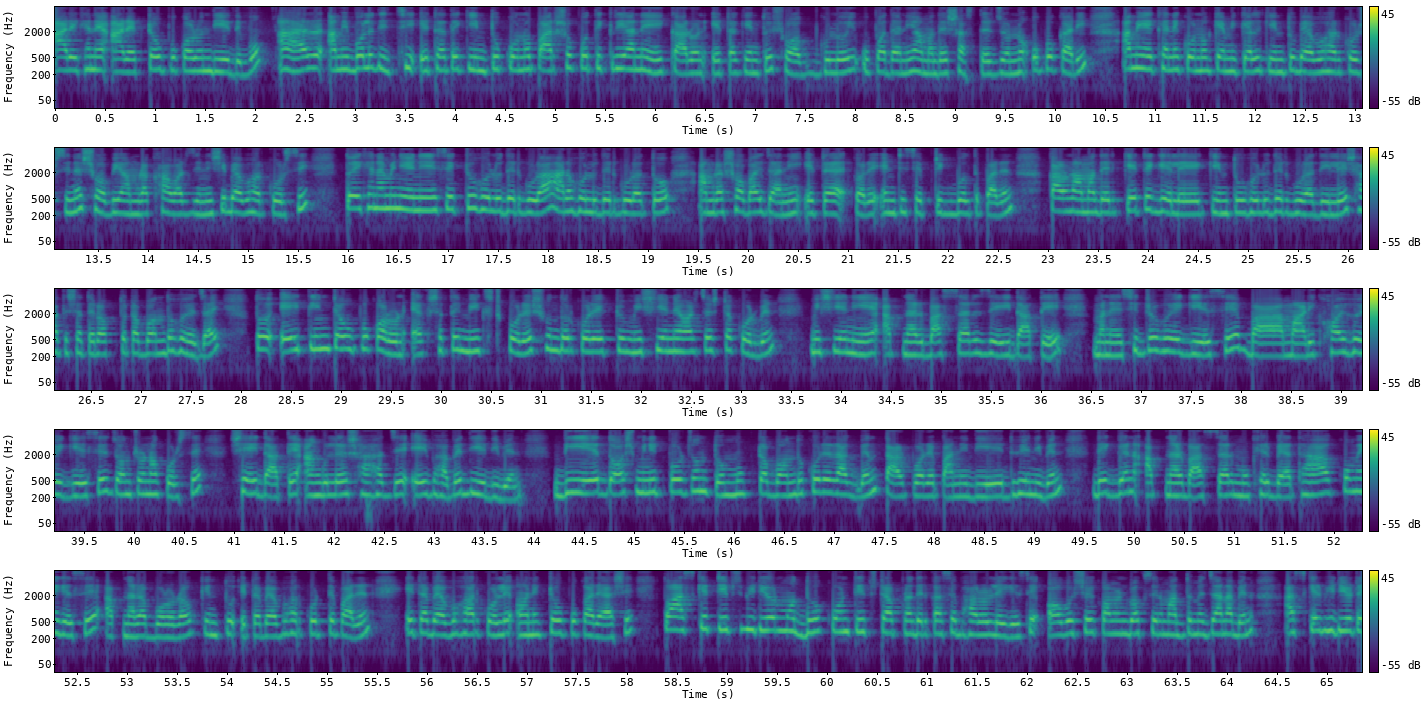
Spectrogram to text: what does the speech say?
আর এখানে আর একটা উপকরণ দিয়ে দেব। আর আমি বলে দিচ্ছি, এটাতে কিন্তু কোনো পার্শ্ব প্রতিক্রিয়া প্রতিক্রিয়া নেই, কারণ এটা কিন্তু সবগুলোই উপাদানই আমাদের স্বাস্থ্যের জন্য উপকারী। আমি এখানে কোনো কেমিক্যাল কিন্তু ব্যবহার করছি না, সবই আমরা খাওয়ার জিনিসই ব্যবহার করছি। তো এখানে আমি নিয়ে নিয়েছি একটু হলুদের গুঁড়া, আর হলুদের গুঁড়া তো আমরা সবাই জানি এটা করে অ্যান্টিসেপটিক বলতে পারেন, কারণ আমাদের কেটে গেলে কিন্তু হলুদের গুঁড়া দিলে সাথে সাথে রক্তটা বন্ধ হয়ে যায়। তো এই তিনটা উপকরণ একসাথে মিক্সড করে সুন্দর করে একটু মিশিয়ে নেওয়ার চেষ্টা করবেন। মিশিয়ে নিয়ে আপনার বাচ্চার যেই দাঁতে মানে ছিদ্র হয়ে গিয়েছে বা মাড়ি ক্ষয় হয়ে গিয়েছে, যন্ত্রণা করছে, সেই দাঁতে আঙ্গুলের সাহায্যে এইভাবে দিয়ে দিবেন। দিয়ে দশ মিনিট পর্যন্ত মুখটা বন্ধ করে রাখবেন, তারপরে পানি দিয়ে ধুয়ে নেবেন। দেখবেন আপনার বাচ্চার মুখের ব্যথা কমে গেছে, আপনারা বড়রাও কিন্তু এটা ব্যবহার করতে পারেন। এটা ব্যবহার করলে অনেকটা উপকারে আসে। তো আজকের টিপস ভিডিওর মধ্যে কোন টিপসটা আপনাদের কাছে ভালো লেগেছে, অবশ্যই কমেন্ট বক্সের মাধ্যমে জানাবেন। আজকের ভিডিওটা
